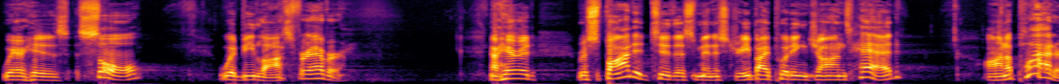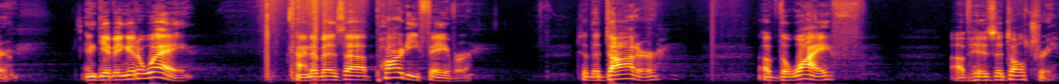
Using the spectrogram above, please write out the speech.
where his soul would be lost forever. Now, Herod responded to this ministry by putting John's head on a platter and giving it away kind of as a party favor to the daughter of the wife of his adultery.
